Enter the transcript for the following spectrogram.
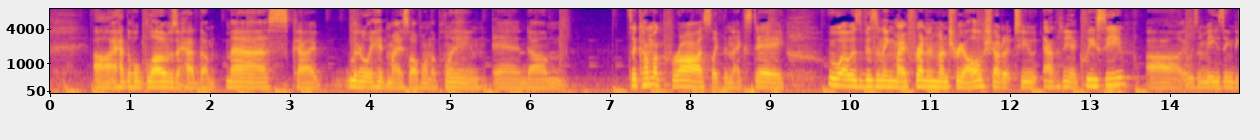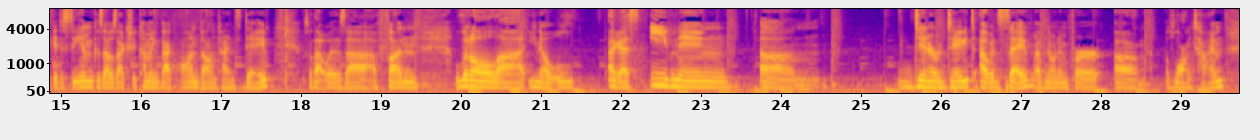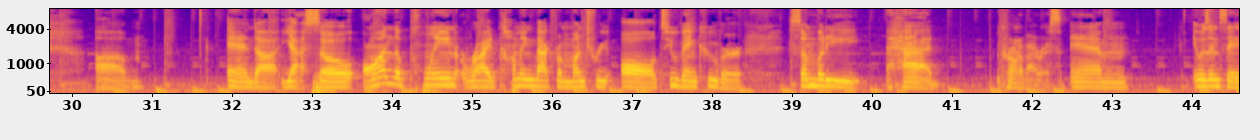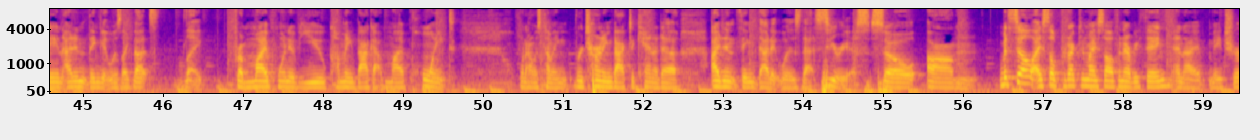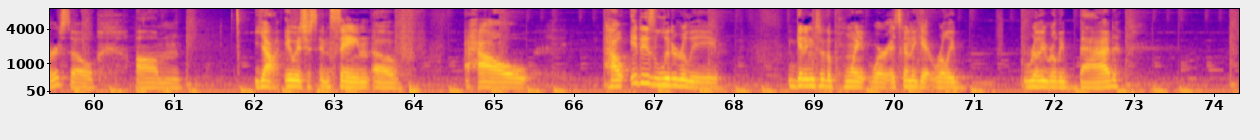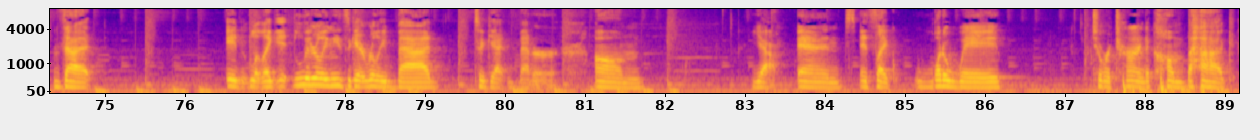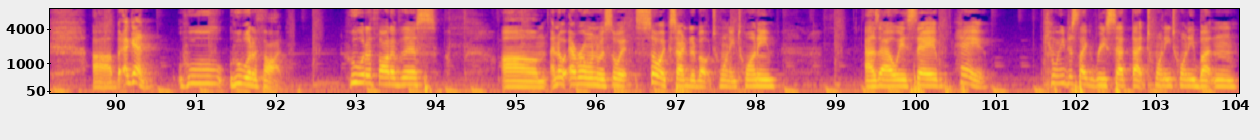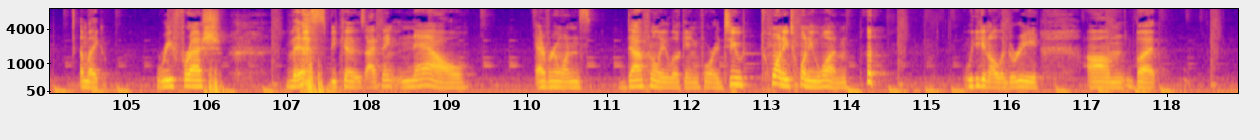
uh, I had the whole gloves, I had the mask, I literally hid myself on the plane. And um, to come across like the next day, who I was visiting my friend in Montreal. Shout out to Anthony Ecclesi. Uh, it was amazing to get to see him because I was actually coming back on Valentine's Day. So that was uh, a fun little, uh, you know, I guess, evening um, dinner date, I would say. I've known him for um, a long time. Um, and uh, yeah, so on the plane ride coming back from Montreal to Vancouver, somebody had coronavirus and it was insane. I didn't think it was like that's like from my point of view coming back at my point when I was coming returning back to Canada, I didn't think that it was that serious. So, um but still I still protected myself and everything and I made sure. So, um yeah, it was just insane of how how it is literally getting to the point where it's going to get really, really, really bad that it like it literally needs to get really bad to get better. Um, yeah, and it's like what a way to return to come back. Uh, but again, who who would have thought? Who would have thought of this? Um, I know everyone was so so excited about 2020 as I always say, hey, can we just like reset that 2020 button and like refresh this? Because I think now everyone's definitely looking forward to 2021. we can all agree. Um, but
